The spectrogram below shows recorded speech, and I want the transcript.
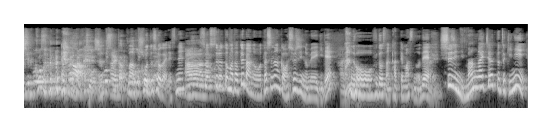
死亡するか、そう、死亡するか、まあ、高度障害ですね。そうすると、まあ、例えば、あの、私なんかは主人の名義で、はいあの、不動産買ってますので、はい主人に万が一あった時に、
